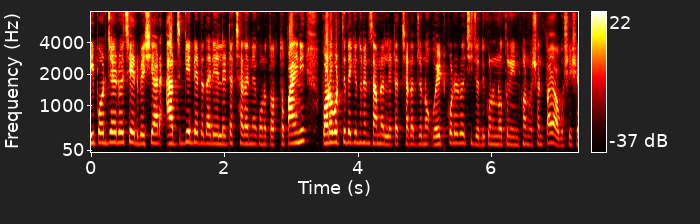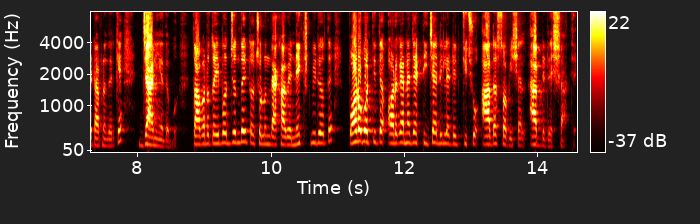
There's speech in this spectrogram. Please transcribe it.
এই পর্যায়ে রয়েছে। এর বেশি আর আজকে ডেটা দাঁড়িয়ে লেটার ছাড়া নিয়ে কোনো তথ্য পাইনি। পরবর্তীতে কিন্তু ফ্রেন্ডস আমরা লেটার ছাড়ার জন্য ওয়েট করে রয়েছি। যদি কোনো নতুন ইনফরমেশন পাই, অবশ্যই সেটা আপনাদেরকে জানিয়ে দেবো। তো আপাতত এই পর্যন্তই। তো চলুন দেখা হবে নেক্সট ভিডিওতে পরবর্তীতে অর্গানাইজার টিচার রিলেটেড কিছু আদার্স অফিসিয়াল আপডেটের সাথে।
